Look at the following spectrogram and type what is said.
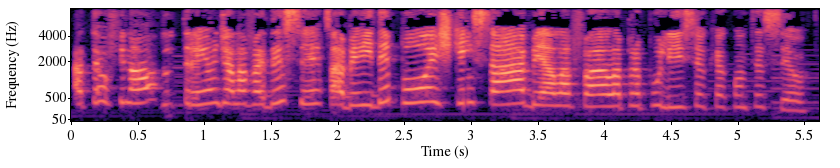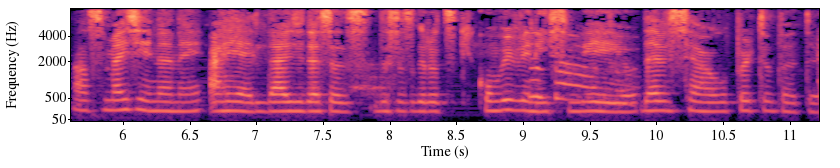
até o final do trem onde ela vai descer, sabe? E depois, quem sabe, ela fala pra polícia o que aconteceu. Nossa, imagina, né? A realidade dessas, dessas garotas que convivem nesse meio deve ser algo perturbador.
